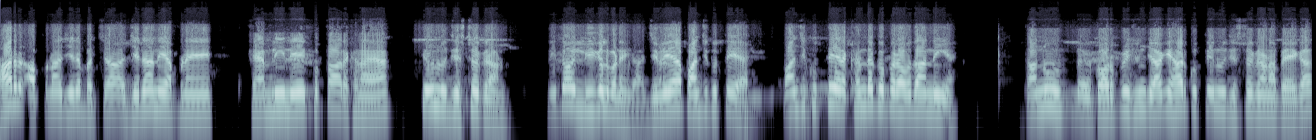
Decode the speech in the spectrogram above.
ਹਰ ਆਪਣਾ ਜਿਹੜਾ ਬੱਚਾ ਜਿਨ੍ਹਾਂ ਨੇ ਆਪਣੇ ਫੈਮਿਲੀ ਨੇ ਕੁੱਤਾ ਰੱਖਣਾ ਆ ਤੇ ਉਹਨੂੰ ਰਜਿਸਟਰ ਕਰਾਉਣ। ਨਹੀਂ ਤਾਂ ਉਹ ਲੀਗਲ ਬਣੇਗਾ। ਜਿਵੇਂ ਆ ਪੰਜ ਕੁੱਤੇ ਆ। ਪੰਜ ਕੁੱਤੇ ਰੱਖਣ ਦਾ ਕੋਈ ਪ੍ਰਾਵਧਾਨ ਨਹੀਂ ਹੈ। ਤੁਹਾਨੂੰ ਕਾਰਪੋਰੇਸ਼ਨ ਜਾ ਕੇ ਹਰ ਕੁੱਤੇ ਨੂੰ ਰਜਿਸਟਰ ਕਰਾਉਣਾ ਪਏਗਾ।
